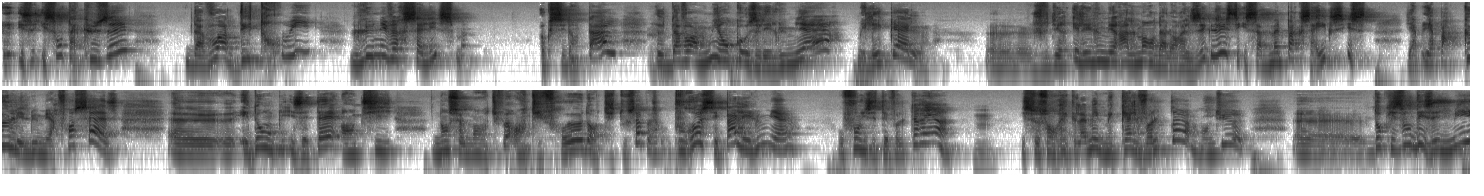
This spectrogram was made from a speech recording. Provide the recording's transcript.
Ils, ils sont accusés d'avoir détruit l'universalisme occidental, euh, d'avoir mis en cause les Lumières, mais lesquelles? Euh, Je veux dire, et les Lumières allemandes, alors elles existent, ils savent même pas que ça existe. Il n'y a, a, pas que les Lumières françaises. Euh, et donc, ils étaient anti, non seulement anti, anti-Freud, anti tout ça, parce que pour eux, c'est pas les Lumières. Au fond, ils étaient voltairiens. Hmm. Ils se sont réclamés, mais quel Voltaire, mon Dieu euh, Donc, ils ont des ennemis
